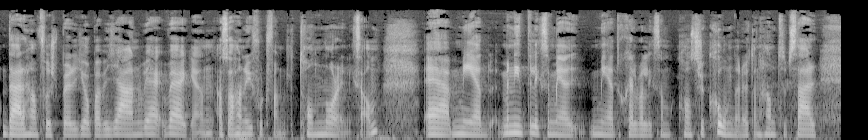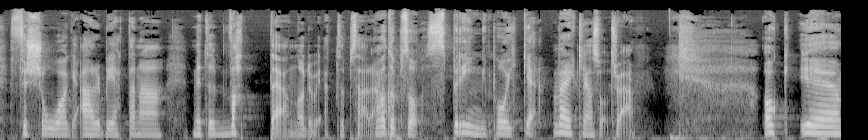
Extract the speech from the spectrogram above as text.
där han först började jobba vid järnvägen, alltså han är ju fortfarande tonåring liksom, eh, med, men inte liksom med, med själva liksom konstruktionen utan han typ så här försåg arbetarna med typ vatten och du vet, typ så här. Han var typ så, springpojke. Verkligen så tror jag. Och eh,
